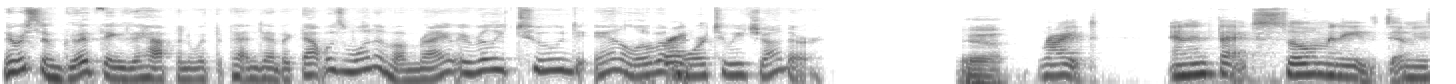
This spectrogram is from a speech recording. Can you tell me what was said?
There were some good things that happened with the pandemic. That was one of them, right? We really tuned in a little bit Right. more to each other. Yeah. Right. And in fact, so many, I mean,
